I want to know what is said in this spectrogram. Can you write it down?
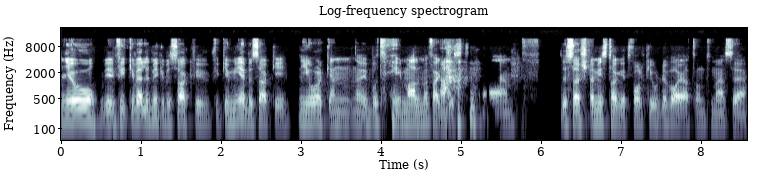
Jo, vi fick ju väldigt mycket besök, vi fick ju mer besök i New York än när vi bodde i Malmö faktiskt. Ehm, det största misstaget folk gjorde var ju att de tog med sig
